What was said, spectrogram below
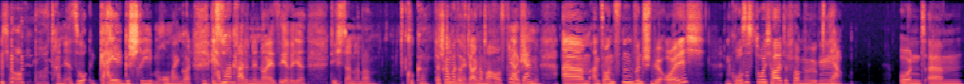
ich auch. Boah, Tanja, so geil geschrieben. Oh mein Gott. Ich suche gerade eine neue Serie, die ich dann aber gucke. Da können wir jetzt gleich nochmal austauschen. Ja, gerne. Ähm, ansonsten wünschen wir euch ein großes Durchhaltevermögen. Ja. Und ähm,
